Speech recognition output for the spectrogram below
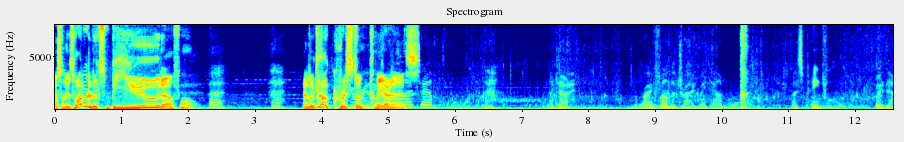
Also, this water looks beautiful. And look how crystal clear it is. Sam? I doubt probably found the drag way down. That's painful. Way down.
